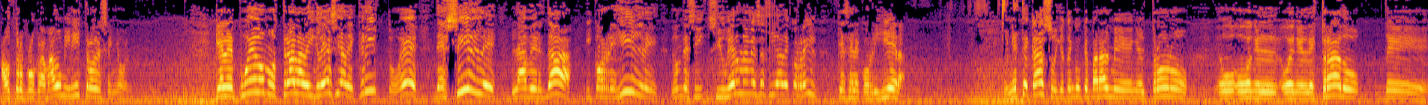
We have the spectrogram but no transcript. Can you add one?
autoproclamado ministro del Señor, que le puedo mostrar a la iglesia de Cristo, es decirle la verdad y corregirle, donde si, si hubiera una necesidad de corregir, que se le corrigiera. En este caso yo tengo que pararme en el trono o, en, el, o en el estrado de,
